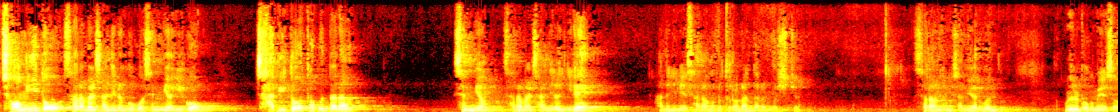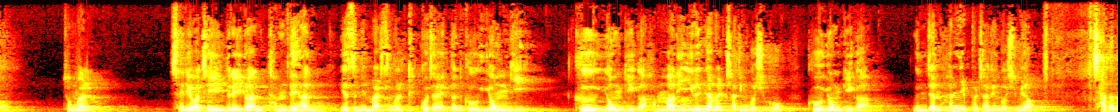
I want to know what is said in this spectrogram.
정의도 사람을 살리는 거고 생명이고 자비도 더군다나 생명, 사람을 살리는 일에 하느님의 사랑으로 드러난다는 것이죠. 사랑하는 형제자매 여러분, 오늘 복음에서 정말 세리와 죄인들의 이러한 담대한 예수님 말씀을 듣고자 했던 그 용기, 그 용기가 한 마리 이른 양을 찾은 것이고 그 용기가 은전 한 잎을 차린 것이며 작은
